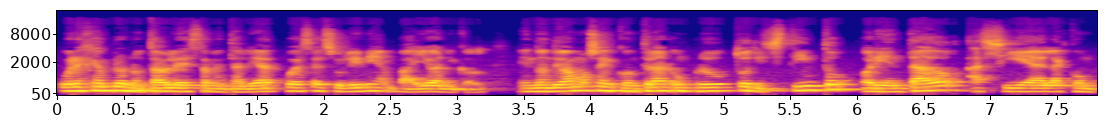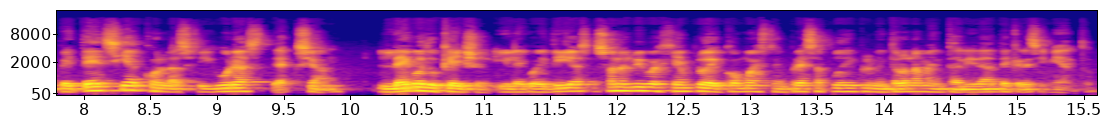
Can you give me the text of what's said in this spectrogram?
Un ejemplo notable de esta mentalidad puede ser su línea Bionicle, en donde vamos a encontrar un producto distinto orientado hacia la competencia con las figuras de acción. Lego Education y Lego Ideas son el vivo ejemplo de cómo esta empresa pudo implementar una mentalidad de crecimiento.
